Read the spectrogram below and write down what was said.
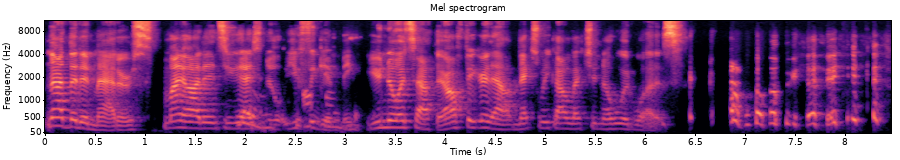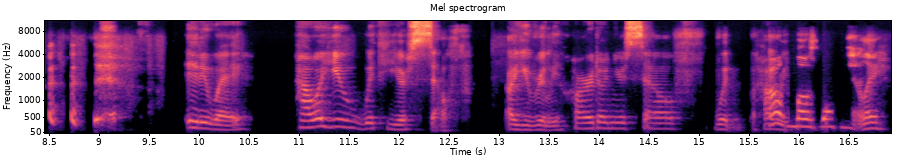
Not that it matters. My audience, you guys know, you forgive me. You know it's out there. I'll figure it out. Next week, I'll let you know who it was. okay. anyway, how are you with yourself? Are you really hard on yourself? What? How oh, most definitely.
